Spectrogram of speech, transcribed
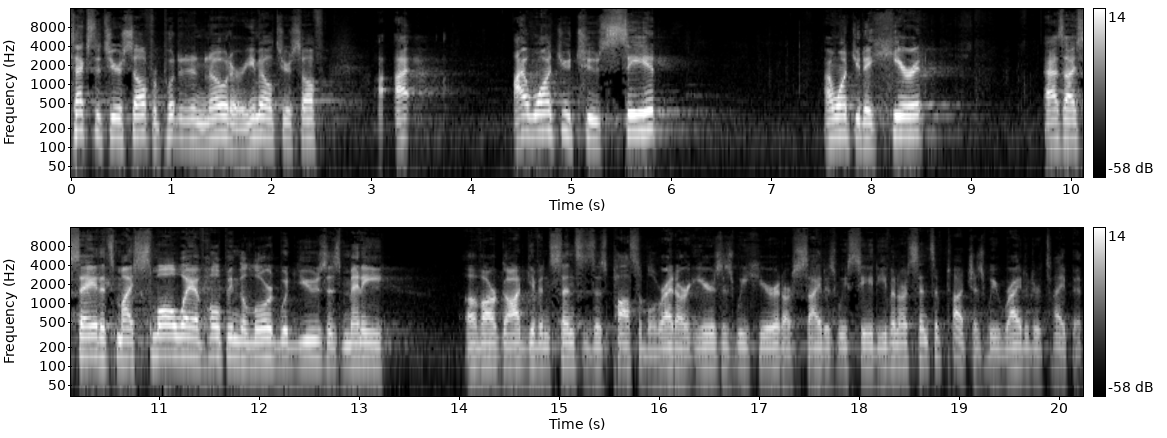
text it to yourself or put it in a note or email it to yourself. I, I want you to see it. I want you to hear it. As I say it, it's my small way of hoping the Lord would use as many of our God given senses as possible, right? Our ears as we hear it, our sight as we see it, even our sense of touch as we write it or type it.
